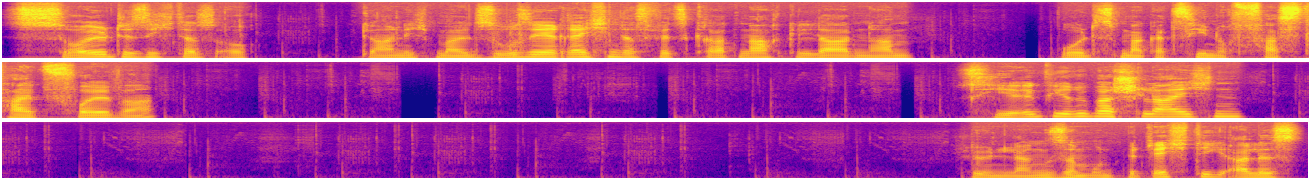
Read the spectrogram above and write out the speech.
Sollte sich das auch gar nicht mal so sehr rächen, dass wir jetzt gerade nachgeladen haben. Obwohl das Magazin noch fast halb voll war. Muss hier irgendwie rüberschleichen. Schön langsam und bedächtig alles.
